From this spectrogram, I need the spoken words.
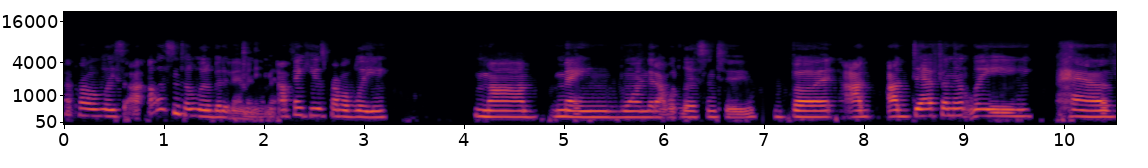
I probably I, listened to a little bit of Eminem. I think he was probably my main one that I would listen to. But I I definitely have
